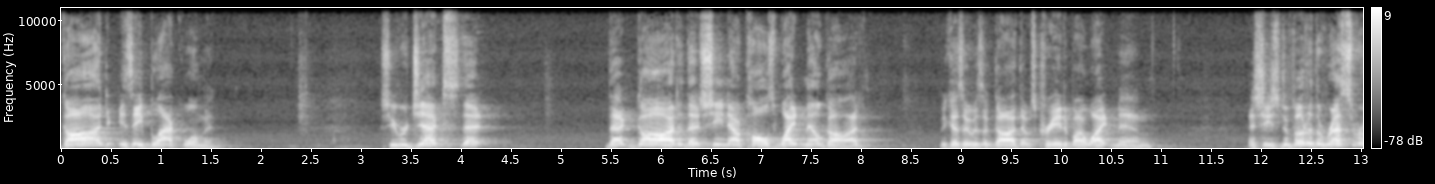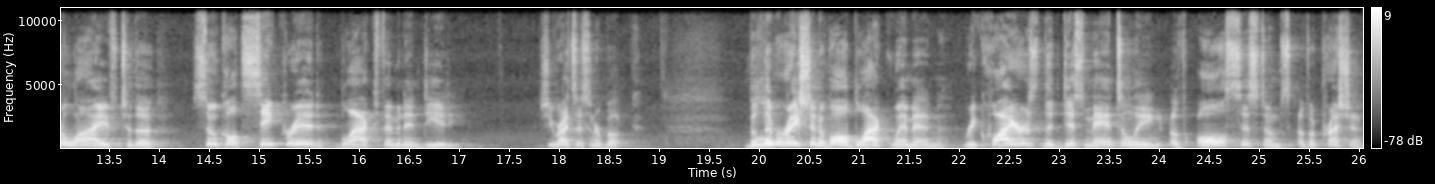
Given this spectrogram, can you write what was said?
God is a Black Woman. She rejects that, that God that she now calls white male God, because it was a God that was created by white men and she's devoted the rest of her life to the so called sacred black feminine deity. She writes this in her book. The liberation of all black women requires the dismantling of all systems of oppression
